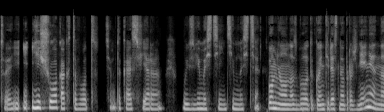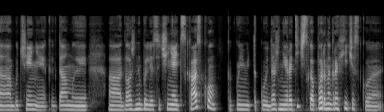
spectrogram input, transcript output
Это и, и еще как-то вот тем такая сфера уязвимости, интимности. Помнила, у нас было такое интересное упражнение на обучении, когда мы должны были сочинять сказку, какую-нибудь такую, даже не эротическую, а порнографическую.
